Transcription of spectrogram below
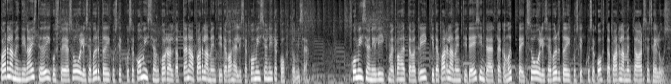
parlamendi naiste õiguste ja soolise võrdõiguslikkuse komisjon korraldab täna parlamentidevahelise komisjonide kohtumise komisjoni liikmed vahetavad riikide parlamentide esindajatega mõtteid soolise võrdõiguslikkuse kohta parlamentaarses elus.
